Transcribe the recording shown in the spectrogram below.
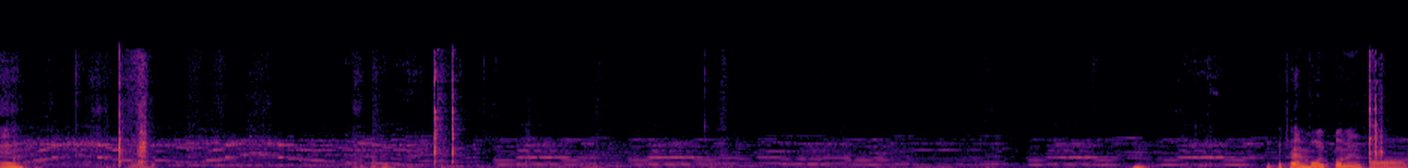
에이. 응? 이렇게 잘 먹을 거면서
